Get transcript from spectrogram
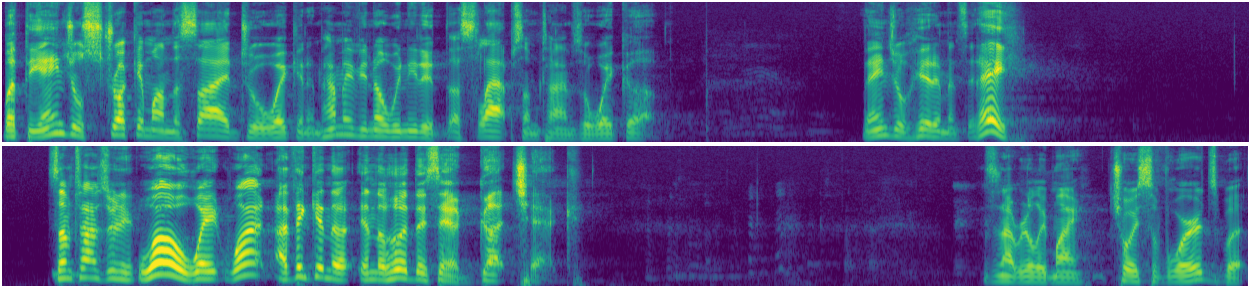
But the angel struck him on the side to awaken him. How many of you know we need a, a slap sometimes to wake up? The angel hit him and said, Hey, Sometimes when you, whoa, wait, what? I think in the in the hood they say a gut check. It's not really my choice of words, but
